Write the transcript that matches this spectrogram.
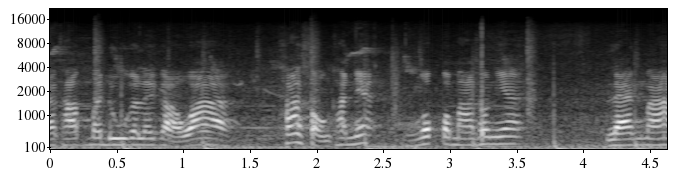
นะครับ มาดูกันเลยก่อนว่า ถ้า 2 คันเนี้ยงบประมาณเท่าเนี้ยแรงม้า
